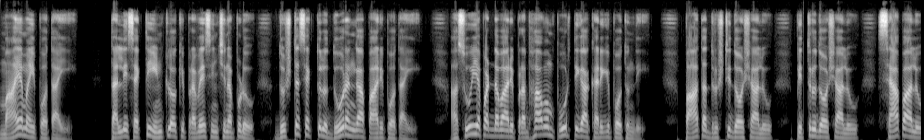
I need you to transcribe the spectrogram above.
మాయమైపోతాయి. తల్లి శక్తి ఇంట్లోకి ప్రవేశించినప్పుడు దుష్టశక్తులు దూరంగా పారిపోతాయి. అసూయపడ్డవారి ప్రభావం పూర్తిగా కరిగిపోతుంది. పాత దృష్టిదోషాలు పితృదోషాలు శాపాలు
